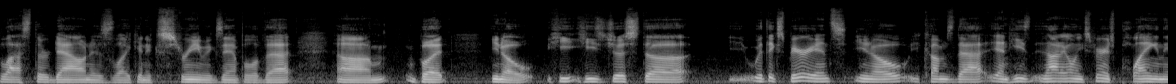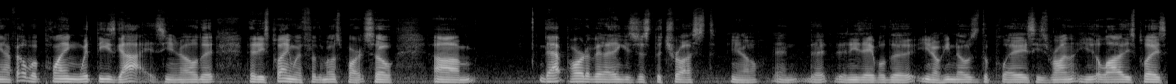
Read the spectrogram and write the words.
last third down is like an extreme example of that. Um, but you know, he he's just. Uh, with experience, you know, comes that, and he's not only experienced playing in the NFL, but playing with these guys, you know, that that he's playing with for the most part. So um, that part of it, I think, is just the trust, you know, and that, that he's able to, you know, he knows the plays. He's run he, a lot of these plays.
